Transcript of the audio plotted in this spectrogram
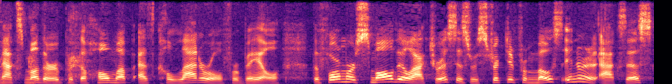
Mack's mother put the home up as collateral for bail. The former Smallville actress is restricted from most internet access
